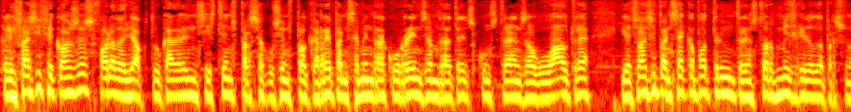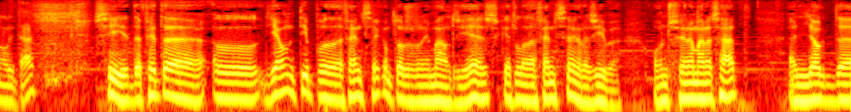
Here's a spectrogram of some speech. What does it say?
que li faci fer coses fora de lloc, trucades insistents, persecucions pel carrer, pensaments recurrents amb retrets constants a algú altre, i et faci pensar que pot tenir un trastorn més greu de personalitat? Sí, de fet, eh, el, hi ha un tipus de defensa, com tots els animals hi és, que és la defensa agressiva, on sent amenaçat, en lloc de,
